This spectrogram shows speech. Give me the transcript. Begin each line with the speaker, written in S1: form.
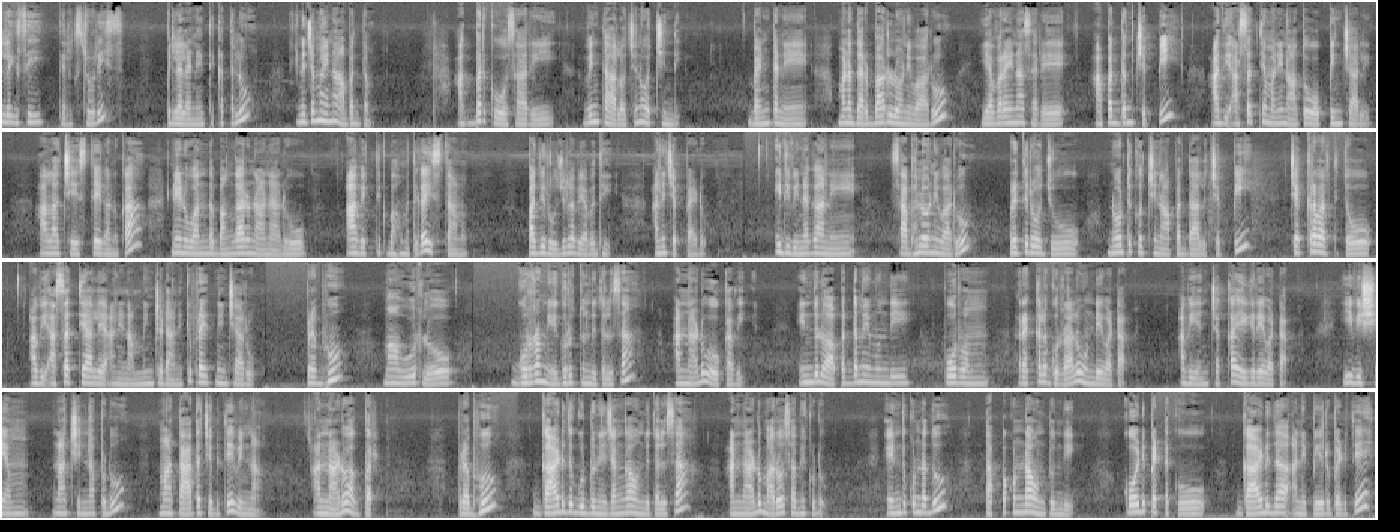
S1: Legacy Telugu stories పిల్లలనేతి కథలు నిజమైన అబద్ధం. అక్బర్కు ఓసారి వింత ఆలోచన వచ్చింది. వెంటనే మన దర్బారులోని వారు ఎవరైనా సరే అబద్ధం చెప్పి అది అసత్యమని నాతో ఒప్పించాలి. అలా చేస్తే గనుక నేను వంద బంగారు నాణాలు ఆ వ్యక్తికి బహుమతిగా ఇస్తాను. పది రోజుల వ్యవధి అని చెప్పాడు. ఇది వినగానే సభలోని వారు ప్రతిరోజు నోటికొచ్చిన అబద్ధాలు చెప్పి చక్రవర్తితో అవి అసత్యాలే అని నమ్మించడానికి ప్రయత్నించారు. ప్రభు మా ఊర్లో గుర్రం ఎగురుతుంది తెలుసా? అన్నాడు ఓ కవి. ఇందులో అబద్ధమేముంది? పూర్వం రెక్కల గుర్రాలు ఉండేవట. అవి ఎంచక్కా ఎగిరేవట. ఈ విషయం నా చిన్నప్పుడు మా తాత చెబితే విన్నా అన్నాడు అక్బర్. ప్రభు గాడిద గుడ్డు నిజంగా ఉంది తెలుసా? అన్నాడు మరో సభికుడు. ఎందుకుండదు? తప్పకుండా ఉంటుంది. కోడిపెట్టకు గాడిద అని పేరు పెడితే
